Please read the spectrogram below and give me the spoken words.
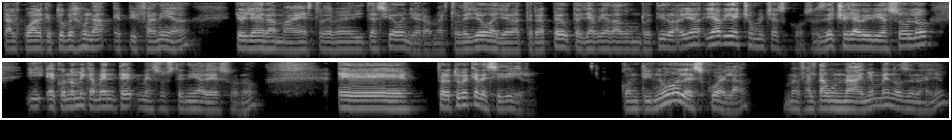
tal cual que tuve una epifanía. Yo ya era maestro de meditación, ya era maestro de yoga, ya era terapeuta, ya había dado un retiro, ya, ya había hecho muchas cosas. De hecho, ya vivía solo y económicamente me sostenía de eso, ¿no? Eh, pero tuve que decidir, ¿continúo la escuela? Me falta un año, menos de un año,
